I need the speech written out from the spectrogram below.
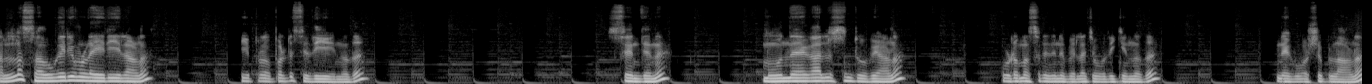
നല്ല സൗകര്യമുള്ള ഏരിയയിലാണ് ഈ പ്രോപ്പർട്ടി സ്ഥിതി ചെയ്യുന്നത്. സെന്റിന് മൂന്നേകാൽ ലക്ഷം രൂപയാണ് ഉടമസ്ഥൻ ഇതിന് വില ചോദിക്കുന്നത്. നെഗോഷ്യബിൾ ആണ്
